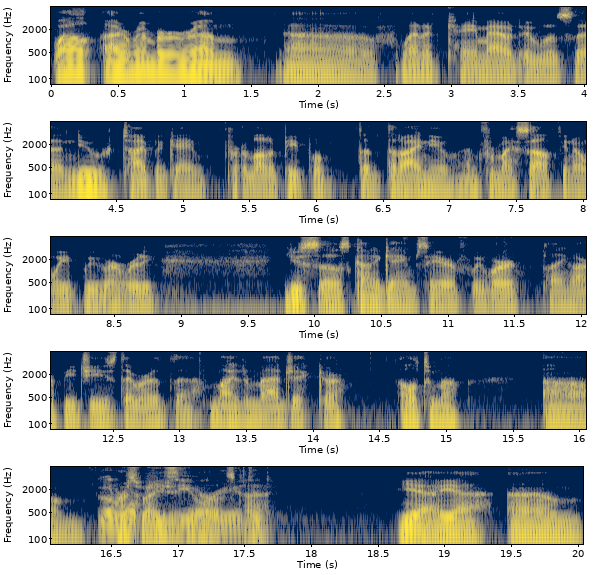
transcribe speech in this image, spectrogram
well i remember um uh when it came out it was a new type of game for a lot of people that, that i knew and for myself you know we, we weren't really used to those kind of games here if we were playing rpgs they were the might and magic or ultima um A little more Persuasion, PC you know, kinda- Yeah, yeah. Um,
